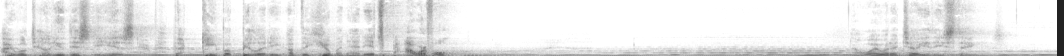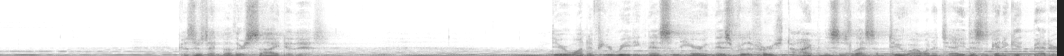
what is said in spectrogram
I will tell you, this is the capability of the human and it's powerful. Why would I tell you these things? Because there's another side to this. Dear one, if you're reading this and hearing this for the first time, and this is lesson two, I want to tell you this is going to get better.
